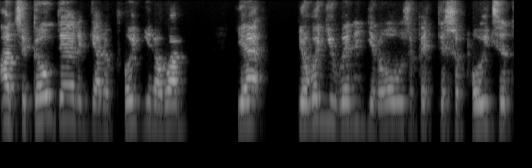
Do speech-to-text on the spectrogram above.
and to go there and get a point. You know, um, yeah, you know, when you're winning, you're always a bit disappointed.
